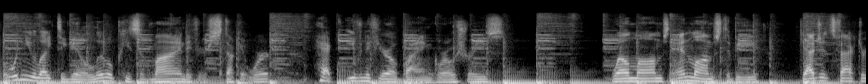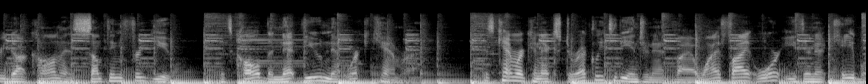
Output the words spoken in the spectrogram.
But wouldn't you like to get a little peace of mind if you're stuck at work? Heck, even if you're out buying groceries? Well, moms and moms to be, GadgetsFactory.com has something for you. It's called the NetView Network Camera. This camera connects directly to the internet via Wi-Fi or Ethernet cable.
